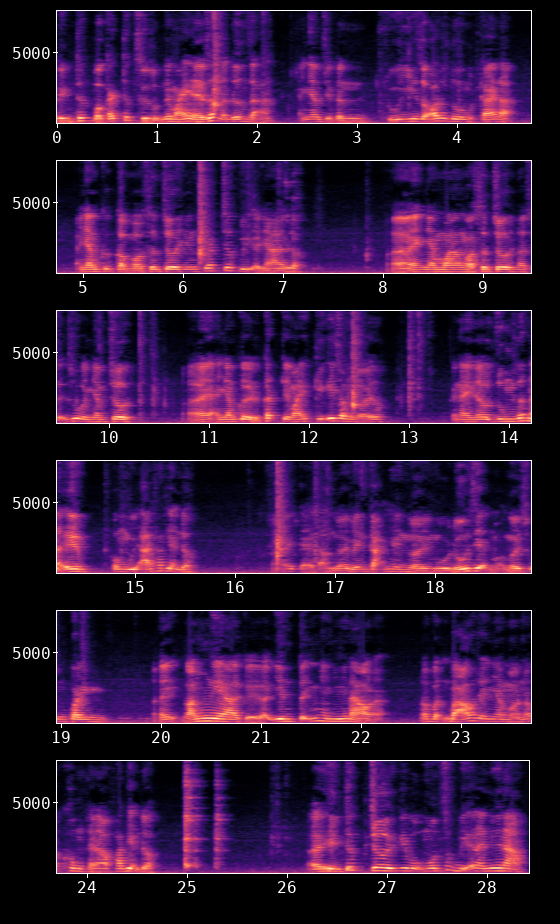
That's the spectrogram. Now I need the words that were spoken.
Hình thức và cách thức sử dụng cái máy này rất là đơn giản. Anh em chỉ cần chú ý rõ cho tôi một cái là anh em cứ cầm vào sân chơi nhưng quét trước vị ở nhà là được. Đấy, anh em mang vào sân chơi nó sẽ giúp anh em chơi. Đấy, anh em cứ cất cái máy kỹ trong người thôi. Cái này nó rung rất là êm không bị ai phát hiện được. Đấy, kể cả người bên cạnh hay người ngồi đối diện mọi người xung quanh Đấy, lắng nghe kể cả yên tĩnh hay như thế nào nó vẫn báo cho anh em mà nó không thể nào phát hiện được. Đấy, hình thức chơi cái bộ môn sóc đĩa này như thế nào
